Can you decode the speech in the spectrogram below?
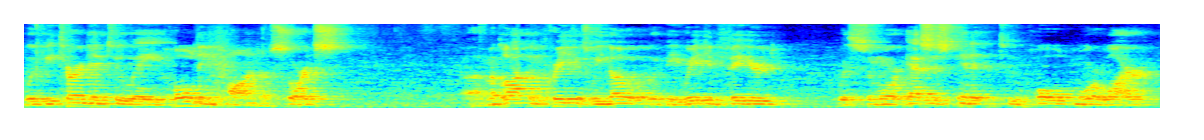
would be turned into a holding pond of sorts. Uh, McLaughlin Creek, as we know it, would be reconfigured with some more S's in it to hold more water.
